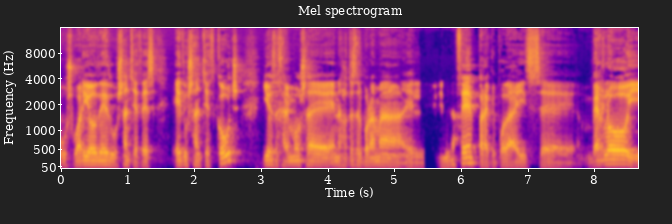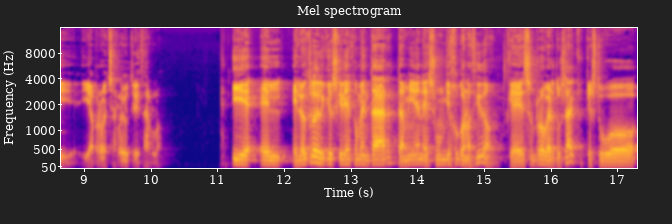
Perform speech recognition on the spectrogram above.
usuario de Edu Sánchez es Edu Sánchez Coach y os dejaremos en las notas del programa el, enlace para que podáis eh, verlo y, aprovecharlo y utilizarlo. Y el, otro del que os quería comentar también es un viejo conocido, que es Robert Usac, que estuvo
